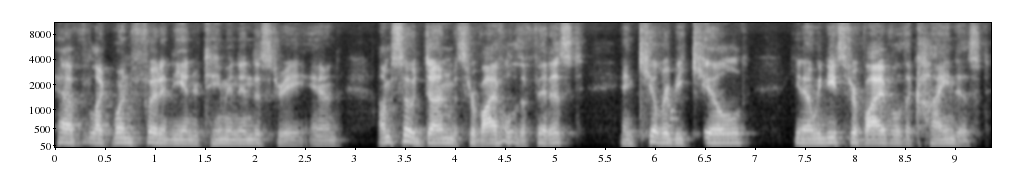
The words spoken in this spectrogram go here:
have like one foot in the entertainment industry and I'm so done with survival of the fittest and kill or be killed. You know, we need survival of the kindest.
